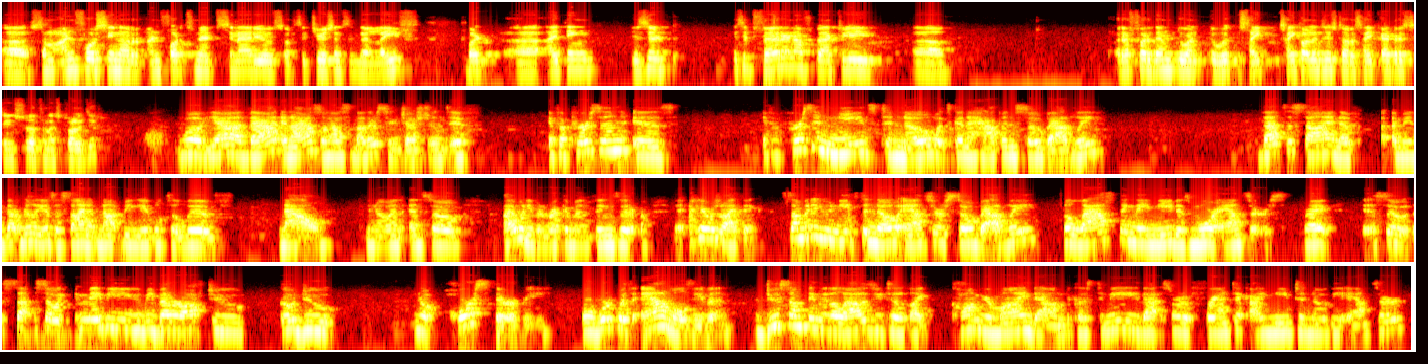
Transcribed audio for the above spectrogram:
uh, some unforeseen or unfortunate scenarios or situations in their life, but uh, I think is it is it fair enough to actually uh, refer them to, an, to a psych- psychologist or a psychiatrist instead of an astrologer? Well, yeah, that, and I also have some other suggestions. If if a person is if a person needs to know what's going to happen so badly that's a sign of i mean that really is a sign of not being able to live now, you know, and, and so I would even recommend things that are, here's what I think. Somebody who needs to know answers so badly, the last thing they need is more answers, right? So, so, so maybe you'd be better off to go do, you know, horse therapy or work with animals even. Do something that allows you to like calm your mind down because to me that sort of frantic i need to know the answer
